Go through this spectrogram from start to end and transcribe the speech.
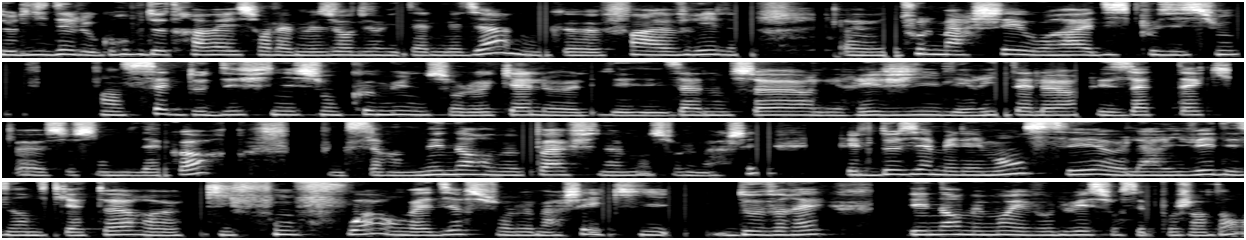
de l'idée le groupe de travail sur la mesure du retail média. Donc fin avril, tout le marché aura à disposition un set de définitions communes sur lequel euh, les annonceurs, les régies, les retailers, les adtech euh, se sont mis d'accord. Donc c'est un énorme pas finalement sur le marché. Et le deuxième élément, c'est euh, l'arrivée des indicateurs qui font foi, on va dire, sur le marché et qui devraient énormément évoluer sur ces prochains temps.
